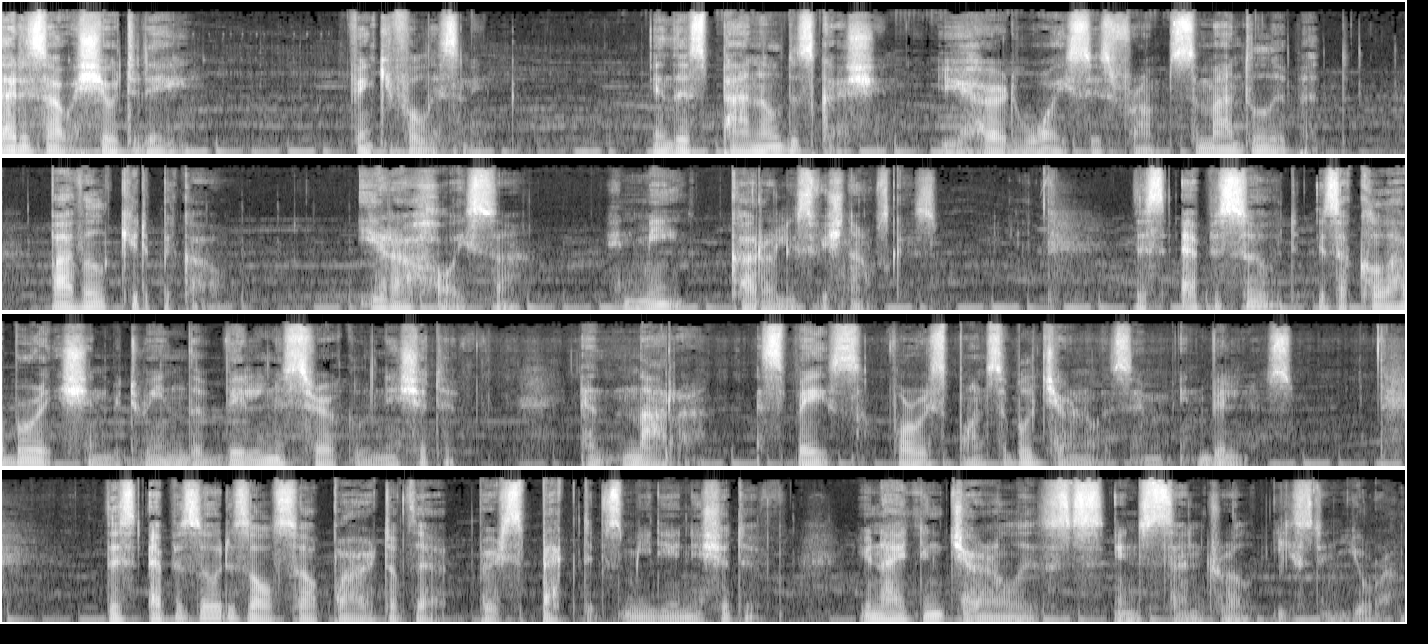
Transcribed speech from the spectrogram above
That is our show today. Thank you for listening. In this panel discussion, you heard voices from Samantha Lippett, Pavel Kirpikau, Ira Hoisa, and me, Karolis Vyšniauskas. This episode is a collaboration between the Vilnius Circle Initiative and NARA, a space for responsible journalism in Vilnius. This episode is also a part of the Perspectives Media Initiative, uniting journalists in Central Eastern Europe.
